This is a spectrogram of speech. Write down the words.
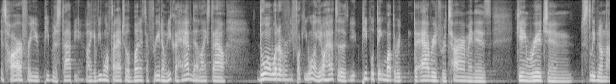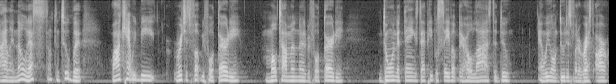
it's hard for you people to stop you. Like if you want financial abundance and freedom, you could have that lifestyle doing whatever the fuck you want. You don't have to. You, people think about the the average retirement is getting rich and sleeping on the island. No, that's something too. But why can't we be rich as fuck before thirty, multimillionaires before thirty, doing the things that people save up their whole lives to do, and we're gonna do this for the rest our,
